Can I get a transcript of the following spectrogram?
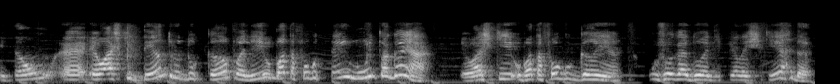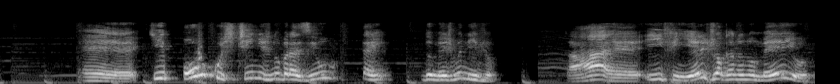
Então, é, eu acho que dentro do campo ali, o Botafogo tem muito a ganhar. Eu acho que o Botafogo ganha um jogador ali pela esquerda é, que poucos times no Brasil têm do mesmo nível. Tá? É, enfim, ele jogando no meio,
